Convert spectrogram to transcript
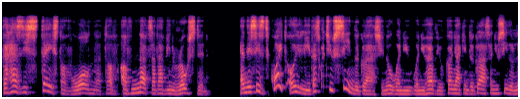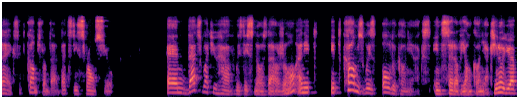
that has this taste of walnut, of, of nuts that have been roasted. And this is quite oily. That's what you see in the glass, you know, when you when you have your cognac in the glass and you see the legs. It comes from that. That's this rancio. And that's what you have with this Noces d'Argent. And it it comes with older cognacs instead of young cognacs. You know, you have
